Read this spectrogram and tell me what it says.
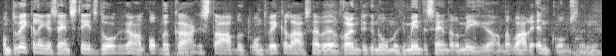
Ontwikkelingen zijn steeds doorgegaan, op elkaar gestapeld. Ontwikkelaars hebben ruimte genomen, gemeenten zijn er meegegaan. Dat waren inkomsten. Mm -hmm.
